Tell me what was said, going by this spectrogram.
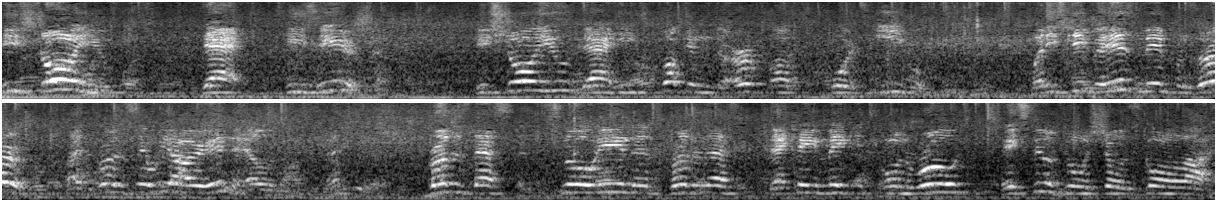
He's showing you that He's here. He's showing you that He's fucking the earth up towards evil. But He's keeping His men preserved. Like the brother said, we here in the elements, man. Brothers that's snowed in, that's brothers that's, that can't make it on the roads, they still doing shows. It's going live.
